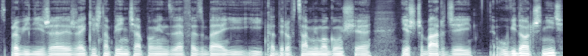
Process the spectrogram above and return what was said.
sprawili, że, że jakieś napięcia pomiędzy FSB i, i kadyrowcami mogą się jeszcze bardziej uwidocznić.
